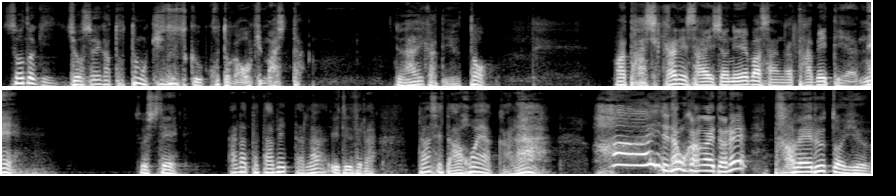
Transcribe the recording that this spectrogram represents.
その時、女性がとっても傷つくことが起きました。で、何かというと、まあ確かに最初にエヴァさんが食べてやね。そして、あなた食べたら？言ってたら、男性ってアホやから、はーいって何も考えたね。食べるという。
